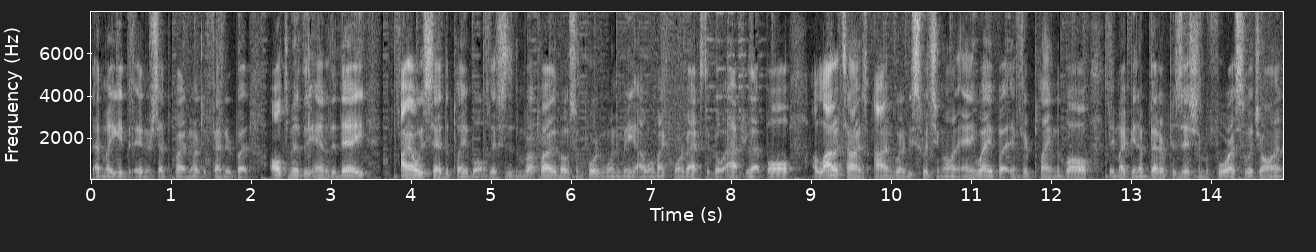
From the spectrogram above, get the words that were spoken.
that might get intercepted by another defender. But ultimately, at the end of the day, I always said to play ball. This is the, probably the most important one to me. I want my cornerbacks to go after that ball. A lot of times I'm going to be switching on anyway, but if they're playing the ball, they might be in a better position before I switch on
